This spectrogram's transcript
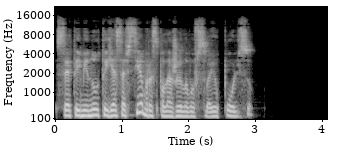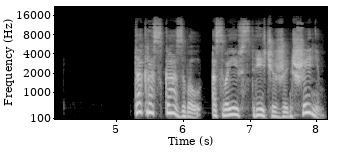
С этой минуты я совсем расположил его в свою пользу. Так рассказывал о своей встрече с Женьшенем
